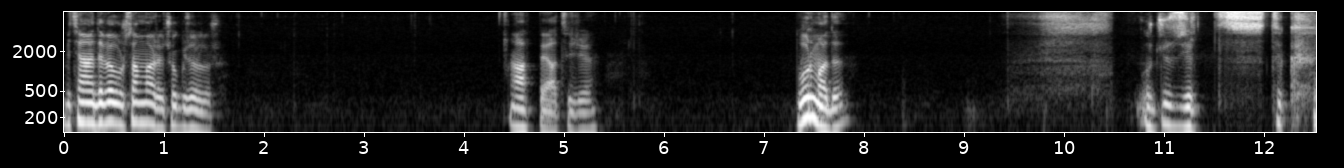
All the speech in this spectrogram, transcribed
Bir tane deve vursam var ya çok güzel olur. Ah be atıcı. Vurmadı. Ucuz yırttık.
